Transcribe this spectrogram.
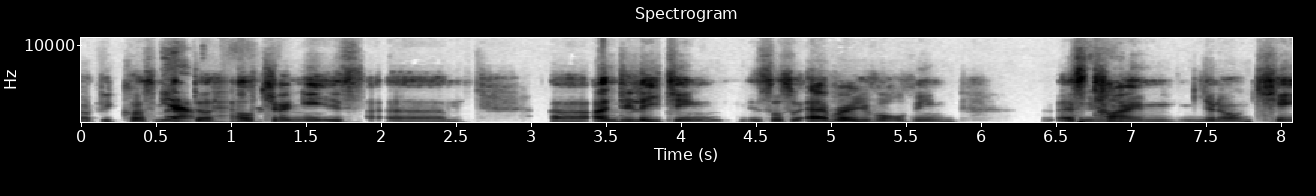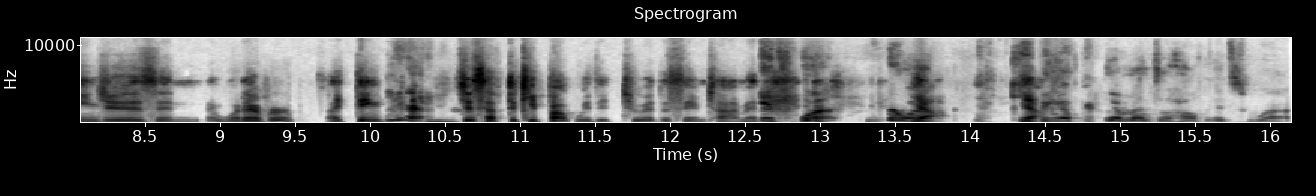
But because Yeah. mental health journey is um, uh, undulating, it's also ever evolving as is. time, you know, changes and whatever. I think Yeah. you just have to keep up with it too at the same time. And It's work. You know what? yeah, yeah. Keeping up with your mental health, it's work.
